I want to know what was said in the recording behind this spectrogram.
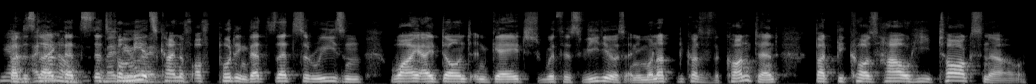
Yeah, but it's I like that's that's for me right. it's kind of off-putting. That's that's the reason why i don't engage with his videos anymore. Not because of the content but because how he talks now.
